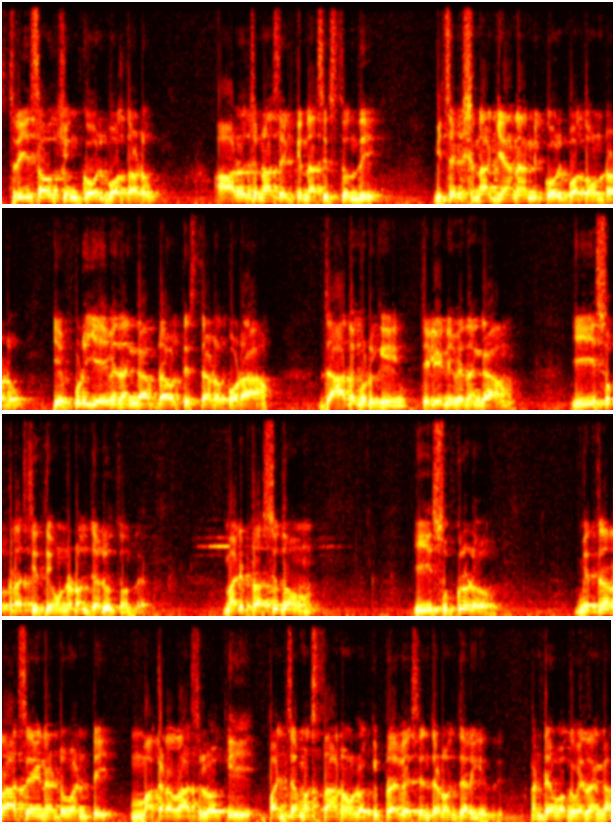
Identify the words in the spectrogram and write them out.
స్త్రీ సౌఖ్యం కోల్పోతాడు. ఆలోచన శక్తి నశిస్తుంది. విచక్షణ జ్ఞానాన్ని కోల్పోతూ ఉంటాడు. ఎప్పుడు ఏ విధంగా ప్రవర్తిస్తాడో కూడా జాతకుడికి తెలియని విధంగా ఈ శుక్రస్థితి ఉండడం జరుగుతుంది. మరి ప్రస్తుతం ఈ శుక్రుడు మిత్రరాశి అయినటువంటి మకర రాశిలోకి పంచమ స్థానంలోకి ప్రవేశించడం జరిగింది. అంటే ఒక విధంగా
